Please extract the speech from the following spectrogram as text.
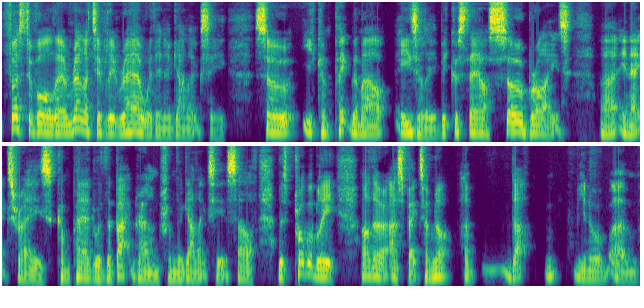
first of all, they're relatively rare within a galaxy. So you can pick them out easily because they are so bright uh, in X rays compared with the background from the galaxy itself. There's probably other aspects. I'm not uh, that, you know, um,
